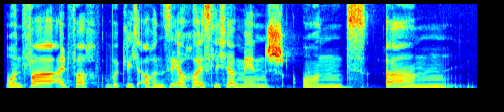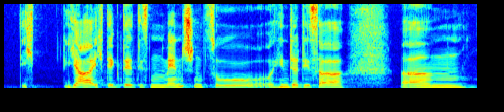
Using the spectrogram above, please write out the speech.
und war einfach wirklich auch ein sehr häuslicher Mensch und ähm, ich ja, ich denke, diesen Menschen so hinter dieser, ähm,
